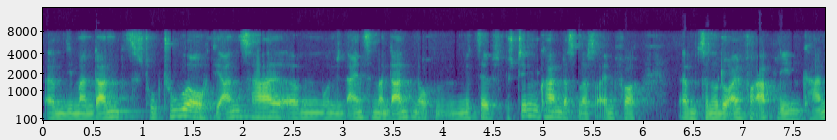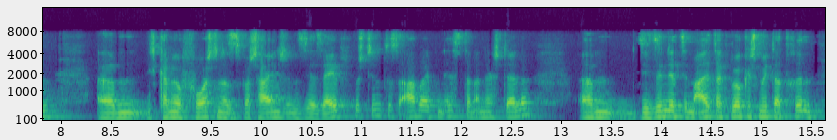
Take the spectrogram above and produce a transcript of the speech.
ähm, die Mandantsstruktur, auch die Anzahl und den einzelnen Mandanten auch mit selbst bestimmen kann, dass man das einfach zur Not auch einfach ablehnen kann. Ich kann mir auch vorstellen, dass es wahrscheinlich ein sehr selbstbestimmtes Arbeiten ist dann an der Stelle. Ähm, Sie sind jetzt im Alltag wirklich mit da drin.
